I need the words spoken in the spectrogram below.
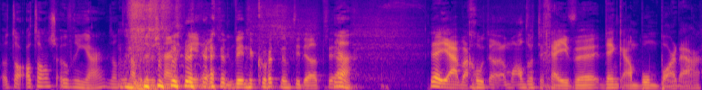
Alth- Althans, over een jaar. Dan gaan we er waarschijnlijk weer. Binnenkort noemt hij dat. Ja. Ja. Ja. Maar goed, om antwoord te geven, denk aan Bombarda.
